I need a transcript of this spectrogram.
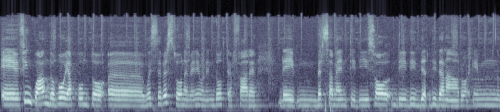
e fin quando poi appunto eh, queste persone venivano indotte a fare dei mh, versamenti di, so, di, di, di denaro in,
